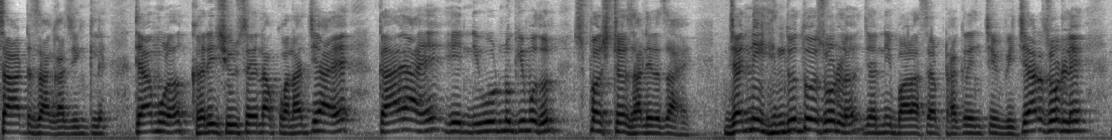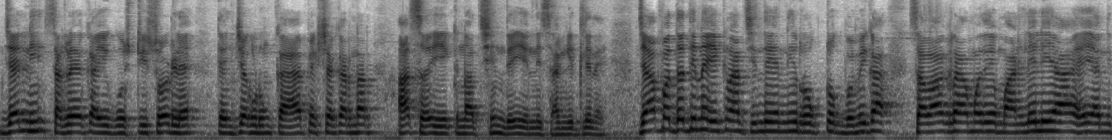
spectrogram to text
साठ जागा जिंकल्या. त्यामुळं खरी शिवसेना कोणाची आहे काय आहे हे निवडणुकीमधून स्पष्ट झालेलंच आहे. ज्यांनी हिंदुत्व सोडलं ज्यांनी बाळासाहेब ठाकरेंचे विचार सोडले ज्यांनी सगळ्या काही गोष्टी सोडल्या त्यांच्याकडून काय अपेक्षा करणार असं एकनाथ शिंदे यांनी सांगितलेलं आहे. ज्या पद्धतीनं एकनाथ शिंदे यांनी रोकटोक भूमिका सभागृहामध्ये मांडलेली आहे आणि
